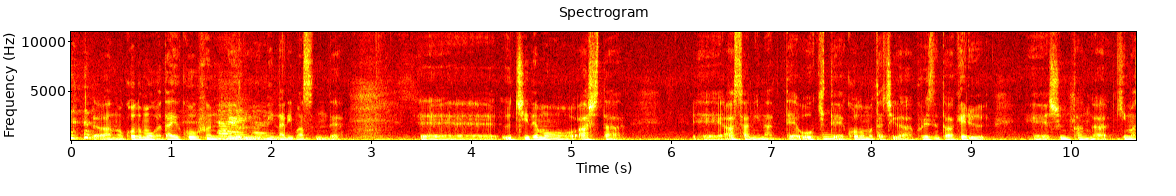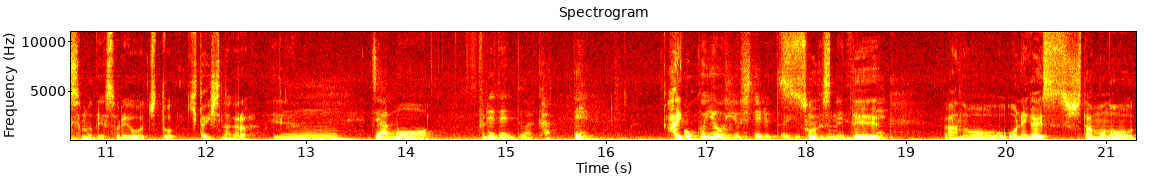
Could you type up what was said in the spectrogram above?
あの子供が大興奮の夜になりますんで、はいはい、えー、うちでも明日、えー、朝になって起きて子供たちがプレゼントを開けるえー、瞬間が来ますのでそれをちょっと期待しながら、えー、じゃあもうプレゼントは買って、はい、置く用意をしてるという、ね、そうですね。であのお願いしたもの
